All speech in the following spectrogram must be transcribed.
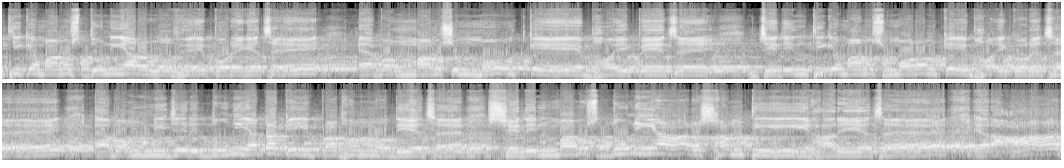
থেকে মানুষ দুনিয়ার লোভে পড়ে গেছে এবং মানুষ মৌতকে ভয় পেয়েছে, যেদিন থেকে মানুষ মরণকে ভয় করেছে এবং নিজের দুনিয়াটাকেই প্রাধান্য দিয়েছে, সেদিন মানুষ দুনিয়ার শান্তি হারিয়েছে। এরা আর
